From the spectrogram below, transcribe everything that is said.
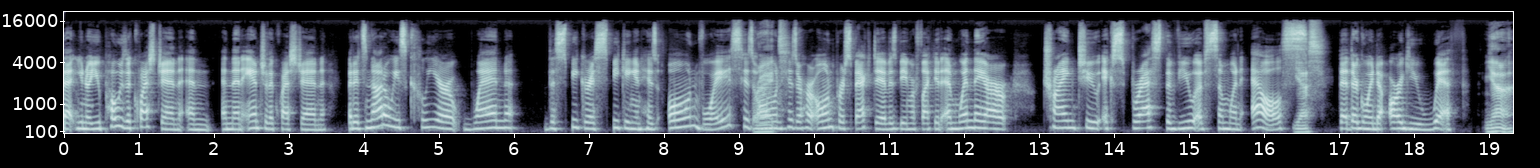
that you know you pose a question and and then answer the question, but it's not always clear when the speaker is speaking in his own voice, his Right. own his or her own perspective is being reflected, and when they are trying to express the view of someone else yes that they're going to argue with. yeah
